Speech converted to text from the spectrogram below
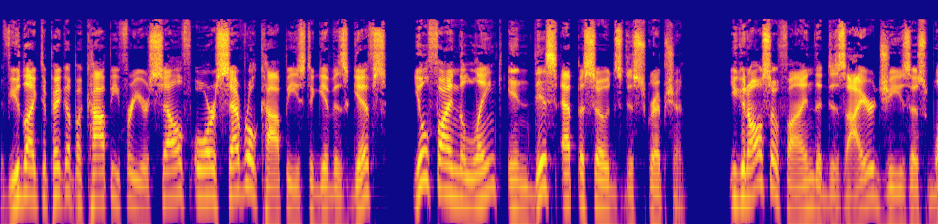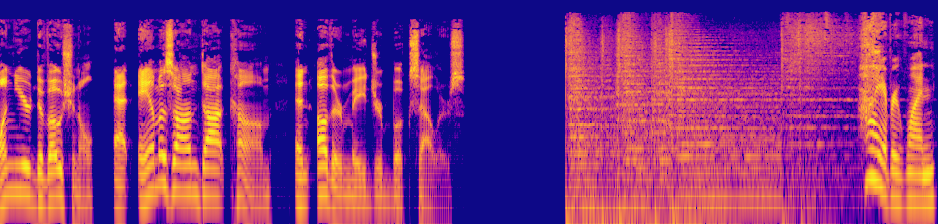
If you'd like to pick up a copy for yourself or several copies to give as gifts, you'll find the link in this episode's description. You can also find the Desire Jesus one year devotional at Amazon.com and other major booksellers. Hi, everyone.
